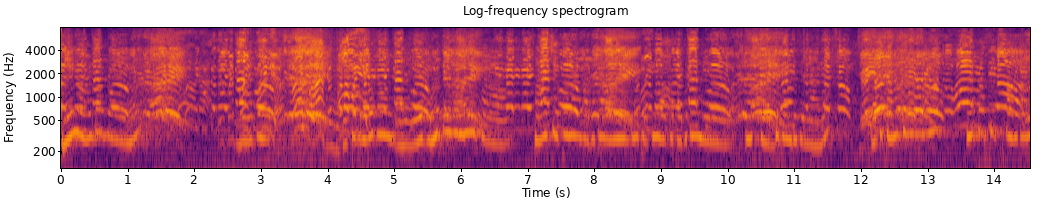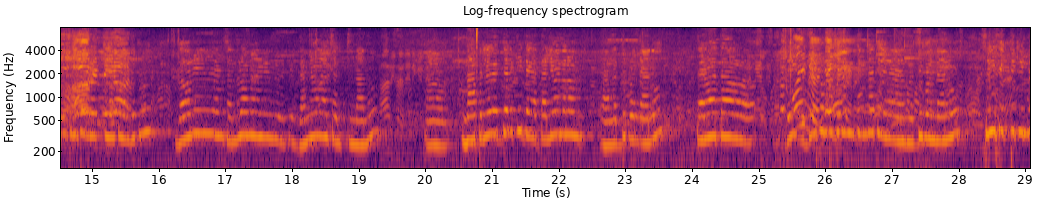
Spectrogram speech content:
నేను ఎన్నికల ప్రతి ఒక్క పథకం నేను తీసుకు అడ్డుకుంటున్నాను ఆ, నా పిల్లలిద్దరికీ తల్లివందనం లబ్ధి పొందాను. తర్వాత దీపం కింద లబ్ధి పొందాను. శ్రీశక్తి కింద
